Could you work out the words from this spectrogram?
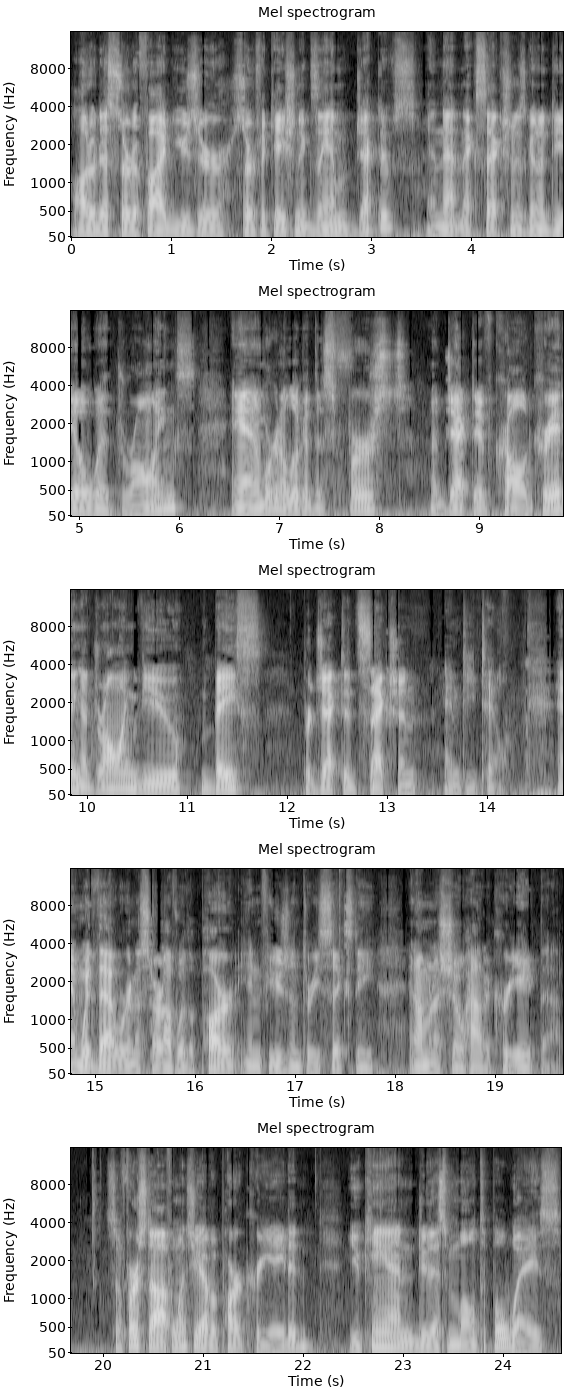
Autodesk Certified User Certification Exam Objectives. And that next section is going to deal with drawings. And we're going to look at this first objective called Creating a Drawing View, Base, Projected Section, and Detail. And with that, we're going to start off with a part in Fusion 360, and I'm going to show how to create that. So first off, once you have a part created, you can do this multiple ways.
